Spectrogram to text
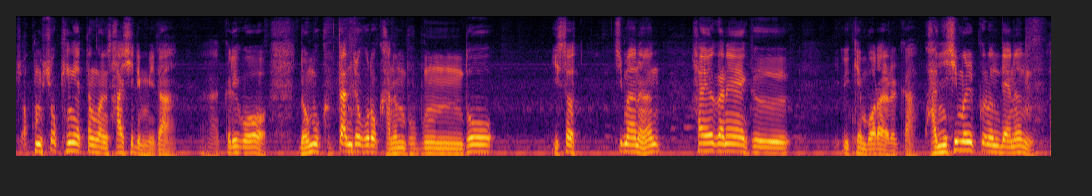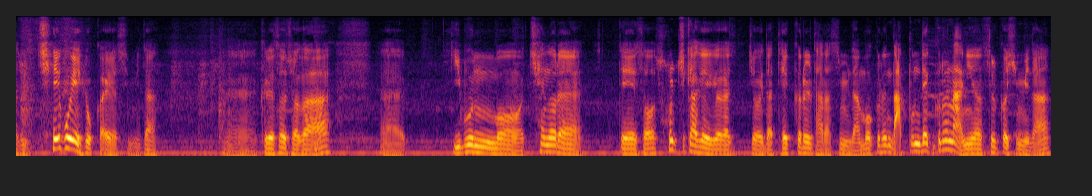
조금 쇼킹했던 건 사실입니다. 아, 그리고 너무 극단적으로 가는 부분도 있었지만은 하여간에 그 이렇게 뭐라 그럴까 관심을 끄는 데는 아주 최고의 효과였습니다. 에, 그래서 제가 에, 이분 뭐 채널에 대해서 솔직하게 저기다 댓글을 달았습니다. 뭐 그런 나쁜 댓글은 아니었을 것입니다.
